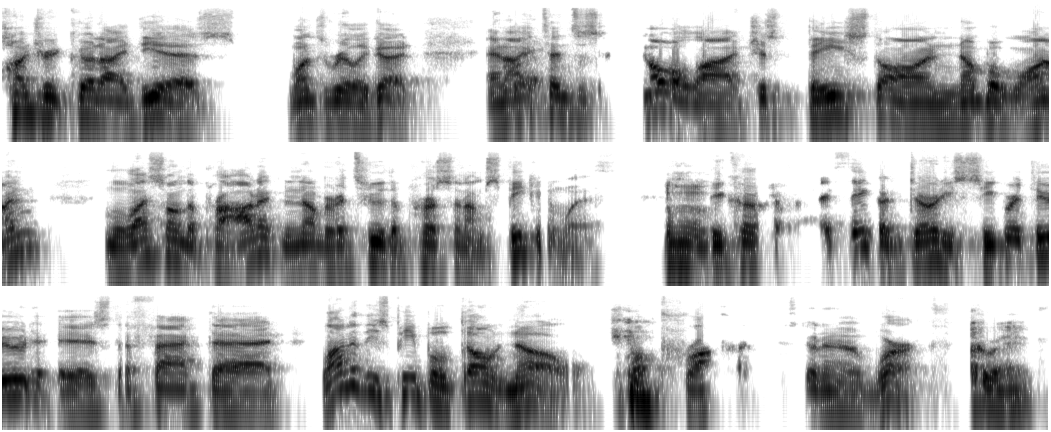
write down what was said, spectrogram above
hundred good ideas, one's really good. And I tend to say no a lot just based on number one, less on the product, and number two, the person I'm speaking with. Mhm. Because I think a dirty secret, dude, is the fact that a lot of these people don't know what product is going to work. Correct.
